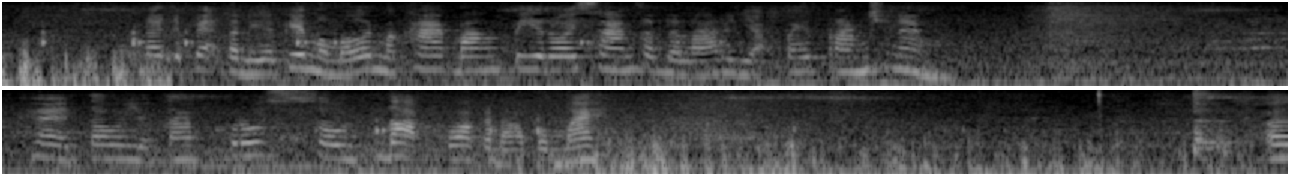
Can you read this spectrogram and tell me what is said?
5000នៅចពាក់ធនាគារ10000មួយខែបង230ដុល្លាររយៈពេល5ឆ្នាំខេតូយូតាព្រុស010ពណ៌កដោប្រម៉េះអឺ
